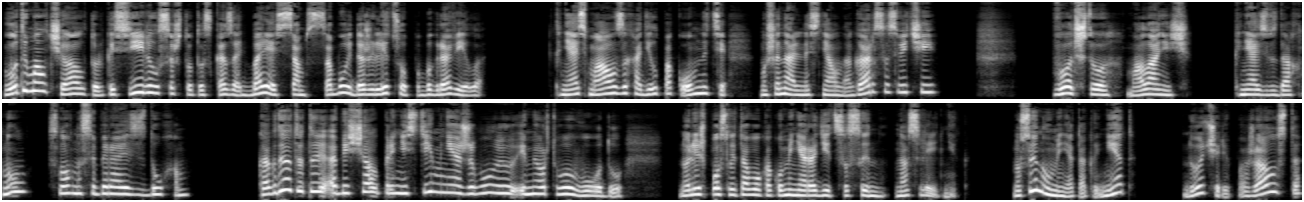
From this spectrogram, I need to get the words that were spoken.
Вот и молчал, только силился что-то сказать, борясь сам с собой, даже лицо побагровело. Князь Мал заходил по комнате, машинально снял нагар со свечи. «Вот что, Маланич!» Князь вздохнул, словно собираясь с духом. «Когда-то ты обещал принести мне живую и мертвую воду, но лишь после того, как у меня родится сын-наследник. Но сына у меня так и нет. Дочери, пожалуйста,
